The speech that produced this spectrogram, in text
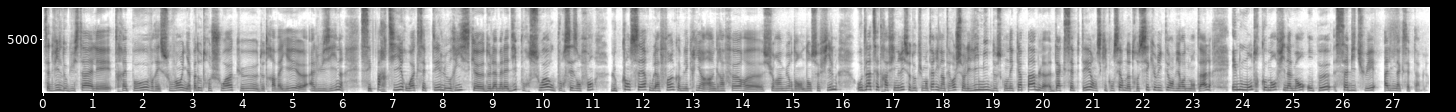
Cette ville d'Augusta, elle est très pauvre et souvent il n'y a pas d'autre choix que de travailler euh, à l'usine. C'est partir ou accepter le risque de la maladie pour soi ou pour ses enfants, le cancer ou la faim, comme l'écrit un, graffeur euh, sur un mur dans, dans ce film. Au-delà de cette raffinerie, ce documentaire, il interroge sur les limites de ce qu'on est capable d'accepter en ce qui concerne notre sécurité environnementale et nous montre comment finalement on peut s'habituer à l'inacceptable.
